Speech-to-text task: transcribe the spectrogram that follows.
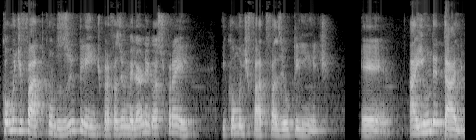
como de fato conduzir o cliente para fazer o melhor negócio para ele e como de fato fazer o cliente. É... Aí um detalhe:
